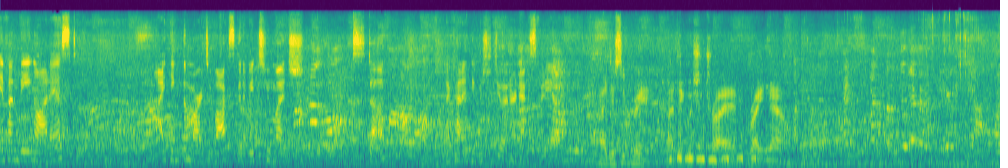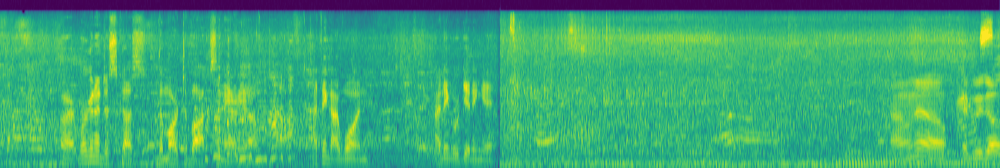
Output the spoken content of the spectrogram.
If I'm being honest, I think the martabak is going to be too much stuff. I kind of think we should do it in our next video. I disagree. I think we should try it right now. All right, we're gonna discuss the martabak scenario. I think I won. I think we're getting it. I don't know. Maybe we go.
